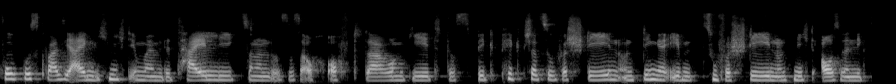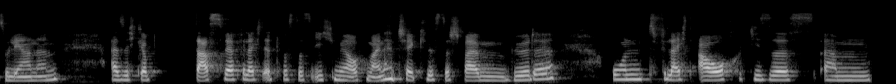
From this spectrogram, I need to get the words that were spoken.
Fokus quasi eigentlich nicht immer im Detail liegt, sondern dass es auch oft darum geht, das Big Picture zu verstehen und Dinge eben zu verstehen und nicht auswendig zu lernen. Also ich glaube, das wäre vielleicht etwas, das ich mir auf meine Checkliste schreiben würde. Und vielleicht auch dieses ähm,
